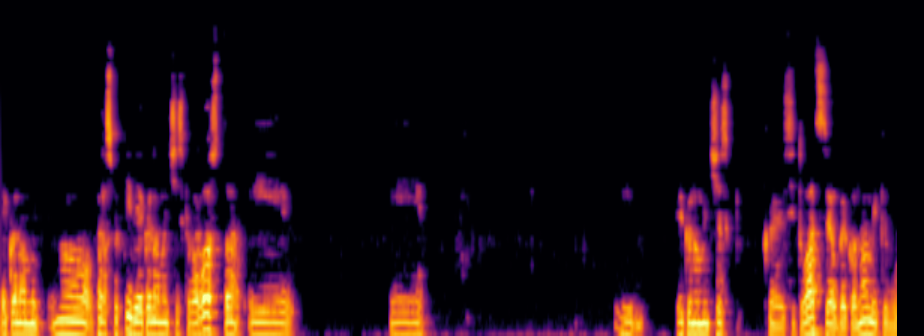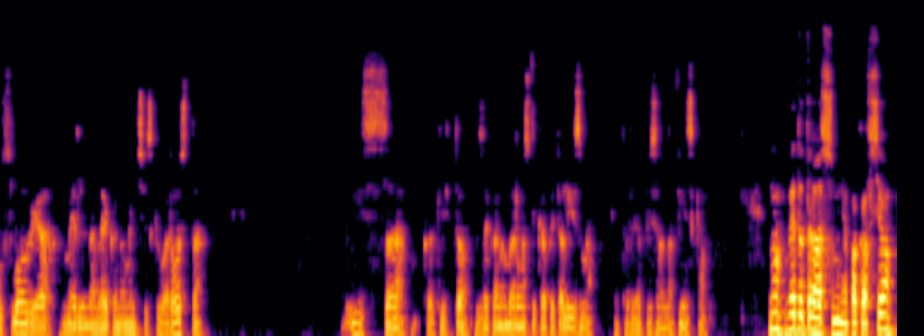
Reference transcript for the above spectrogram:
экономи... ну, перспективы экономического роста и, и, и экономического ситуация об экономике в условиях медленного экономического роста из-за каких-то закономерностей капитализма, которые я писал на финском. Ну, в этот раз у меня пока все.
